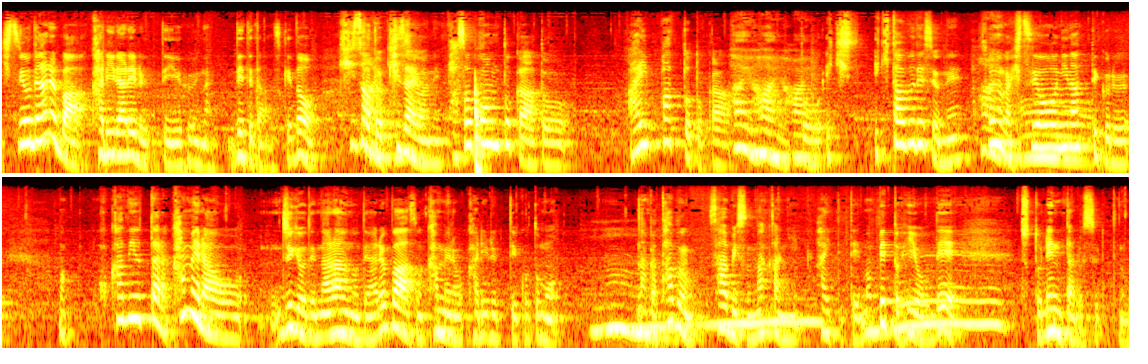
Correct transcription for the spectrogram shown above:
必要であれば借りられるっていう風な出てたんですけど機あと機材はねパソコンとかあと iPad とか、はいはいあはい。と液液タブですよね、はい。そういうのが必要になってくる、まあ、他で言ったらカメラを授業で習うのであればそのカメラを借りるっていうこともうんなんか多分サービスの中に入ってて、まあ、別途費用でちょっとレンタルするっていう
